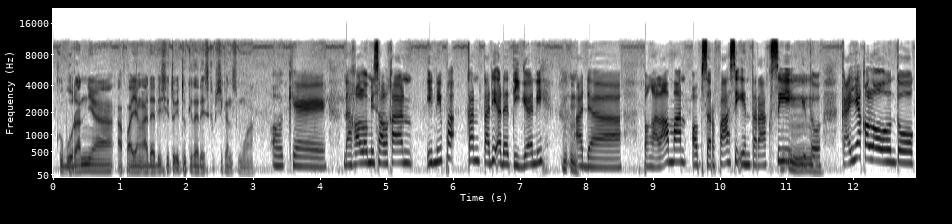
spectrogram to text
kuburannya, apa yang ada di situ itu kita deskripsikan semua. Oke. Nah kalau misalkan ini Pak kan tadi ada tiga nih. Mm-mm. Ada pengalaman, observasi, interaksi Mm-mm. gitu. Kayaknya kalau untuk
